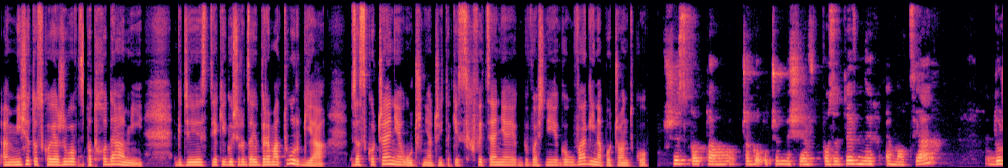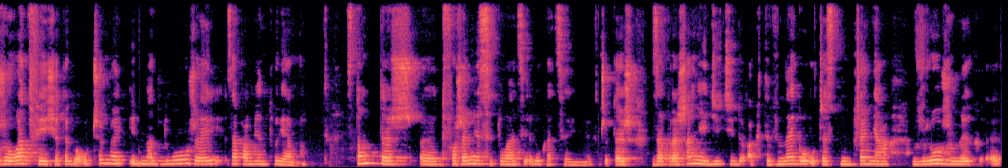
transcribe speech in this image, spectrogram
a mi się to skojarzyło z podchodami, gdzie jest jakiegoś rodzaju dramaturgia, zaskoczenie ucznia, czyli takie schwycenie jakby właśnie jego uwagi na początku. Wszystko to, czego uczymy się w pozytywnych emocjach, dużo łatwiej się tego uczymy i na dłużej zapamiętujemy. Stąd też e, tworzenie sytuacji edukacyjnych, czy też zapraszanie dzieci do aktywnego uczestniczenia w różnych e,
